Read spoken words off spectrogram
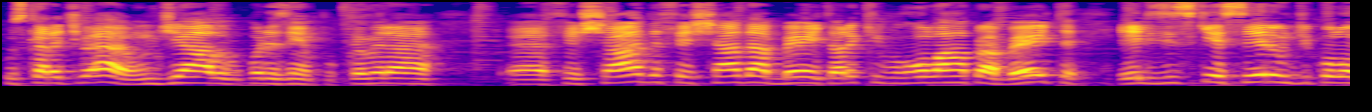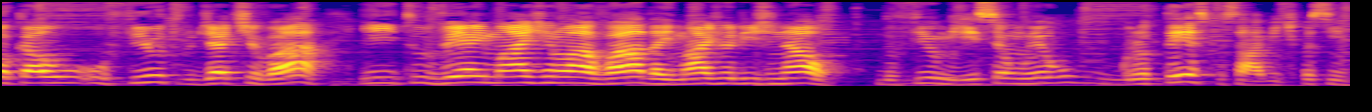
os caras tiveram, ah, um diálogo, por exemplo, câmera é, fechada, fechada, aberta. A hora que rolava pra aberta, eles esqueceram de colocar o, o, filtro, de ativar, e tu vê a imagem lavada, a imagem original do filme. Isso é um erro grotesco, sabe? Tipo assim,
